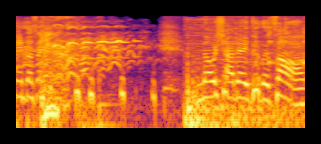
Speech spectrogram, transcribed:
Entonces No shade to the song.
